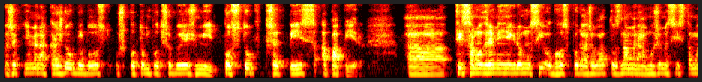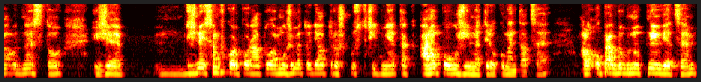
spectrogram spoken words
řekněme na každou blbost už potom potřebuješ mít postup, předpis a papír. A ty samozřejmě někdo musí obhospodařovat, to znamená, můžeme si s tama odnést to, že když nejsem v korporátu a můžeme to dělat trošku střídně, tak ano, použijeme ty dokumentace, ale opravdu k nutným věcem.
